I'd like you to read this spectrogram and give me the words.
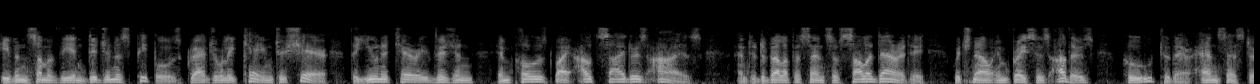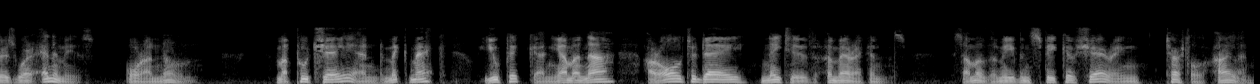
Even some of the indigenous peoples gradually came to share the unitary vision imposed by outsiders' eyes and to develop a sense of solidarity which now embraces others who, to their ancestors, were enemies or unknown. Mapuche and Micmac, Yupik and Yamana are all today Native Americans. Some of them even speak of sharing Turtle Island.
